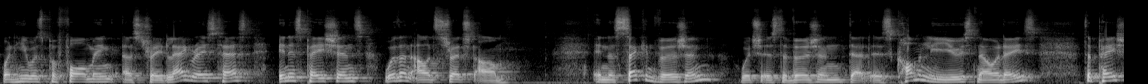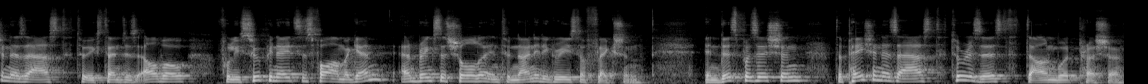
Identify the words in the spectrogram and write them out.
when he was performing a straight leg raise test in his patients with an outstretched arm. In the second version, which is the version that is commonly used nowadays, the patient is asked to extend his elbow, fully supinates his forearm again and brings his shoulder into 90 degrees of flexion. In this position, the patient is asked to resist downward pressure.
